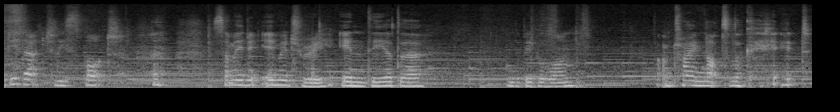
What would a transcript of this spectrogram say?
I did actually spot some imagery in the other, in the bigger one, but I'm trying not to look at it.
